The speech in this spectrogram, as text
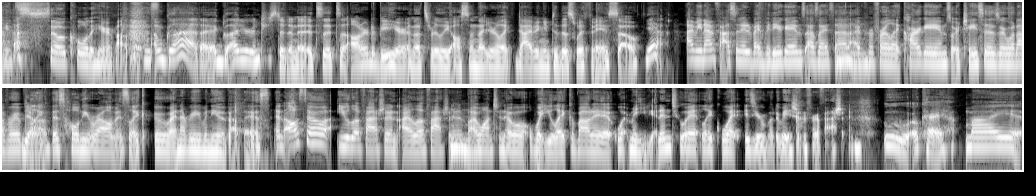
me. It's so cool to hear about this. I'm glad. I'm glad you're interested in it. It's it's an honor to be here, and that's really awesome that you're like diving into this with me. So yeah. I mean, I'm fascinated by video games. As I said, mm. I prefer like car games or chases or whatever. But yeah. like this whole new realm is like, oh, I never even knew about this. And also, you love fashion. I love fashion. Mm. But I mm-hmm. want to know what you like about it. What made you get into it? Like, what is your motivation for fashion? Ooh, okay. My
